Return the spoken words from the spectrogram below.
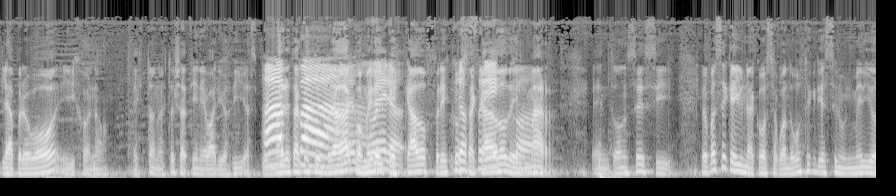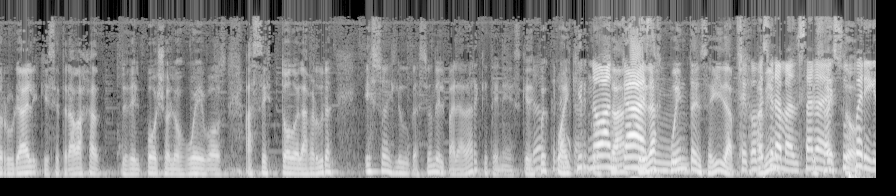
la probó y dijo, no. Esto no, esto ya tiene varios días. Mi madre está acostumbrada a comer el pescado fresco sacado fresco. del mar. Entonces, sí. Lo que pasa es que hay una cosa, cuando vos te criás en un medio rural que se trabaja desde el pollo, los huevos, haces todo, las verduras, eso es la educación del paladar que tenés, que No, después claro. cualquier No cosa bancás. te das cuenta enseguida. Te comes mí- una manzana de súper y, y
